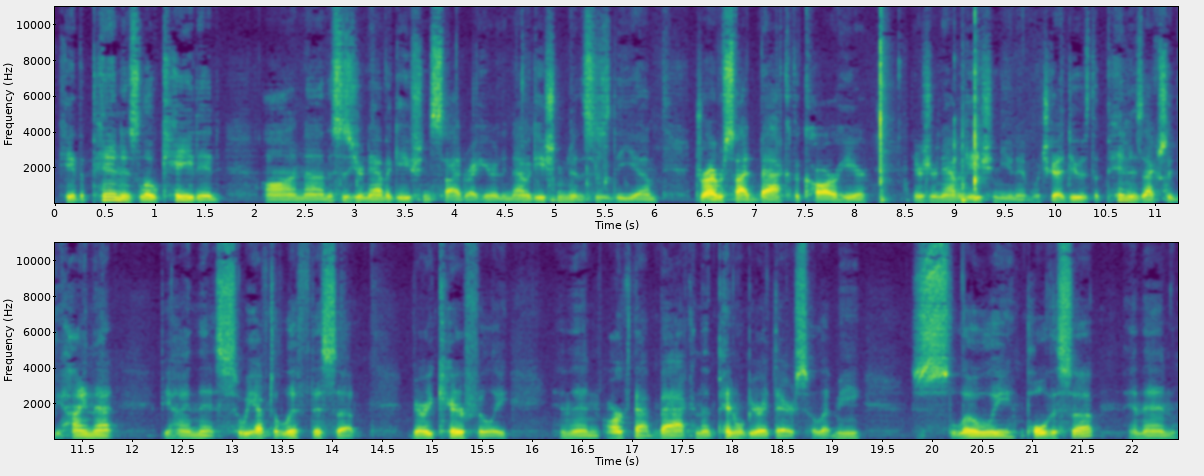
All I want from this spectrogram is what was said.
Okay, the pin is located on, uh, this is your navigation side right here, the navigation unit, this is the um, driver's side back of the car here. There's your navigation unit. What you got to do is the pin is actually behind that, behind this. So we have to lift this up very carefully and then arc that back and the pin will be right there. So let me slowly pull this up and then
